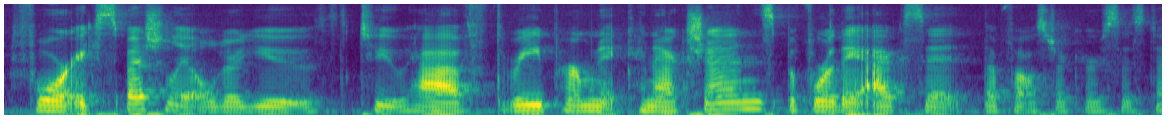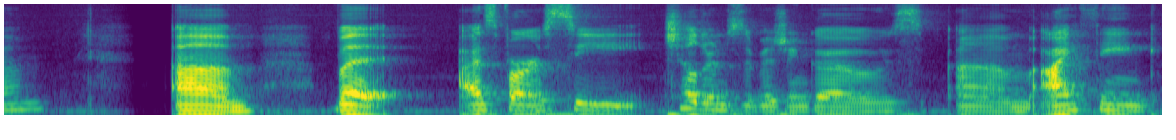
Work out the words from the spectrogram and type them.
for especially older youth to have three permanent connections before they exit the foster care system. Um, but as far as C Children's Division goes, um, I think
